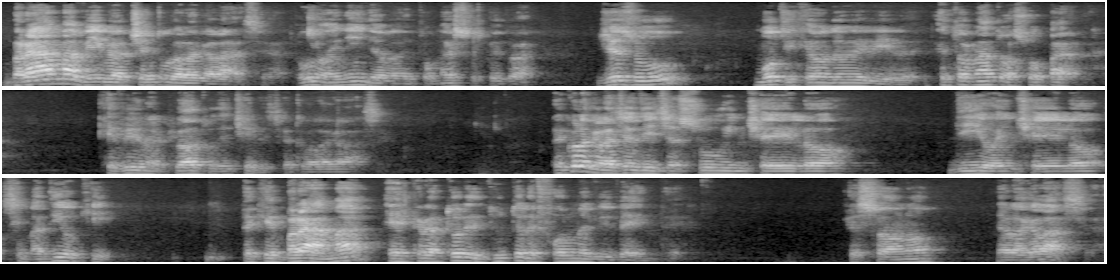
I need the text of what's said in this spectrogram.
Brahma vive al centro della galassia. Uno in India aveva detto, un maestro spirituale, Gesù, molti chiedono dove vive, è tornato a suo padre che vive nel più alto dei cieli, il centro della galassia. Per quello che la gente dice su in cielo, Dio in cielo, sì, ma Dio chi? Perché Brahma è il creatore di tutte le forme viventi che sono nella galassia.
